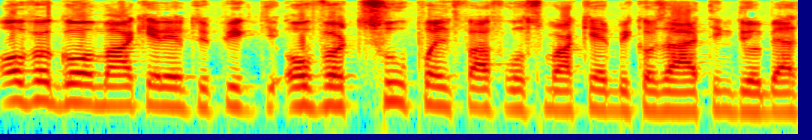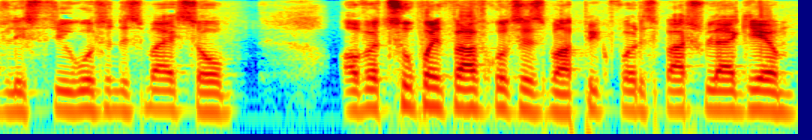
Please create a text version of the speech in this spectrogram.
over goal market and to pick the over 2.5 goals market because I think there will be at least three goals in this match. So over 2.5 goals is my pick for this particular game.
